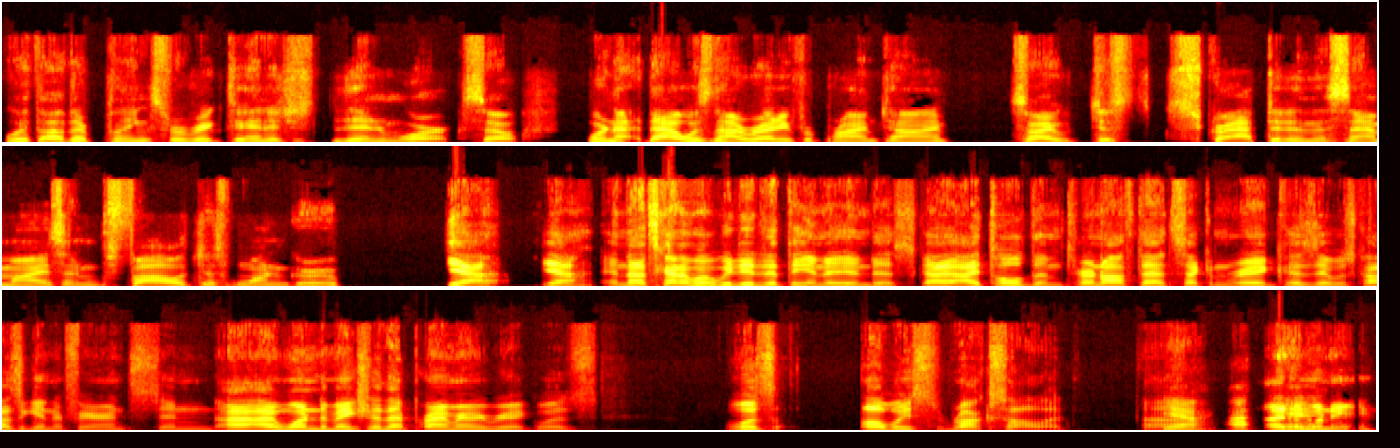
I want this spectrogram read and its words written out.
with other things for rig two and it just didn't work. So we're not that was not ready for prime time. So i just scrapped it in the semis and followed just one group. Yeah, yeah, and that's kind of what we did at the end of Indisc. I, I told them turn off that second rig because it was causing interference, and I, I wanted to make sure that primary rig was was always rock solid. Um, yeah I didn't want to.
